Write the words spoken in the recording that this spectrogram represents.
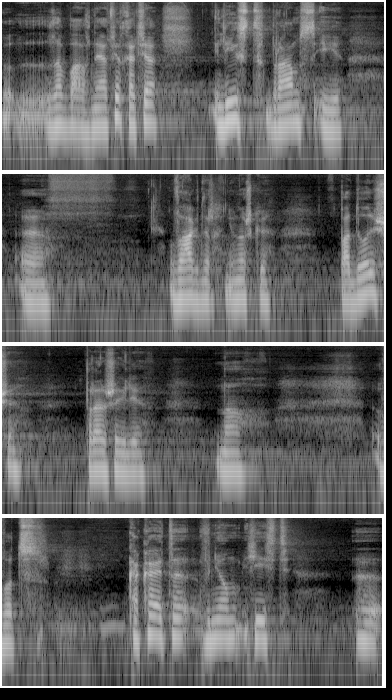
Забавный ответ, хотя Лист, Брамс и э, Вагнер немножко подольше прожили, но вот какая-то в нем есть э,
